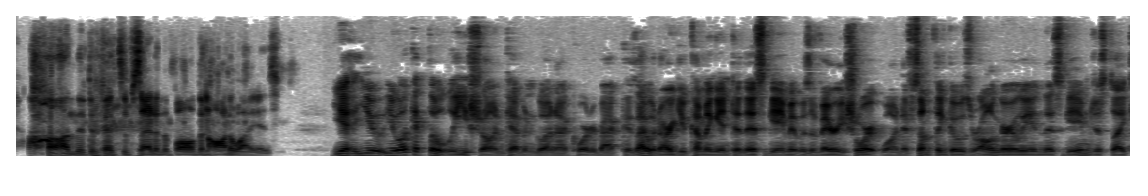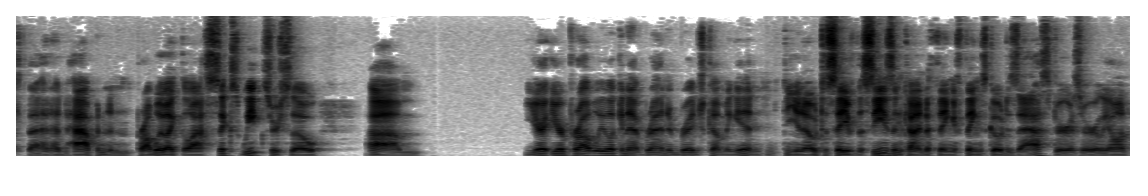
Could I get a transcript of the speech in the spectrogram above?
on the defensive side of the ball than Ottawa is. Yeah, you, you look at the leash on Kevin Glenn at quarterback because I would argue coming into this game it was a very short one. If something goes wrong early in this game, just like that had happened in probably like the last six weeks or so, um, you're you're probably looking at Brandon Bridge coming in, you know, to save the season kind of thing if things go disastrous early on.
